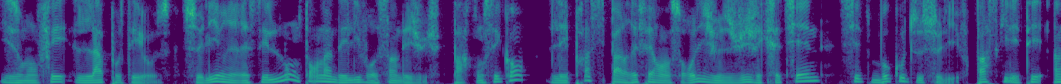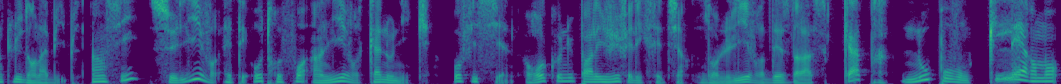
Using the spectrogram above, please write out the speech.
Ils en ont fait l'apothéose. Ce livre est resté longtemps l'un des livres saints des Juifs. Par conséquent, les principales références religieuses juives et chrétiennes citent beaucoup de ce livre, parce qu'il était inclus dans la Bible. Ainsi, ce livre était autrefois un livre canonique officiel, reconnu par les juifs et les chrétiens. Dans le livre d'Esdras 4, nous pouvons clairement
